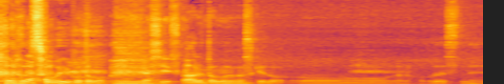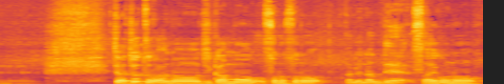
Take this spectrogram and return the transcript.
そういうこともあると思いますけど。おーなるほどですね。じゃあちょっとあの時間もそろそろあれなんで最後の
